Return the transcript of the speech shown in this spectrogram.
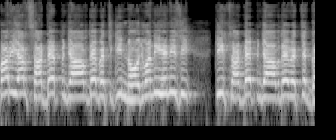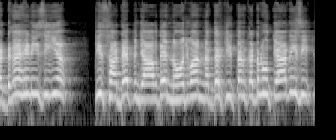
ਪਰ ਯਾਰ ਸਾਡੇ ਪੰਜਾਬ ਦੇ ਵਿੱਚ ਕੀ ਨੌਜਵਾਨੀ ਹੈ ਨਹੀਂ ਸੀ? ਕਿ ਸਾਡੇ ਪੰਜਾਬ ਦੇ ਵਿੱਚ ਗੱਡੀਆਂ ਹੈ ਨਹੀਂ ਸੀਗੀਆਂ? ਕਿ ਸਾਡੇ ਪੰਜਾਬ ਦੇ ਨੌਜਵਾਨ ਨਗਰ ਕੀਰਤਨ ਕੱਢਣ ਨੂੰ ਤਿਆਰ ਨਹੀਂ ਸੀ?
